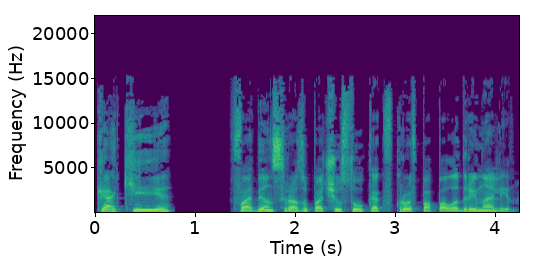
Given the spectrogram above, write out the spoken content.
«Какие?» Фабиан сразу почувствовал, как в кровь попал адреналин.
